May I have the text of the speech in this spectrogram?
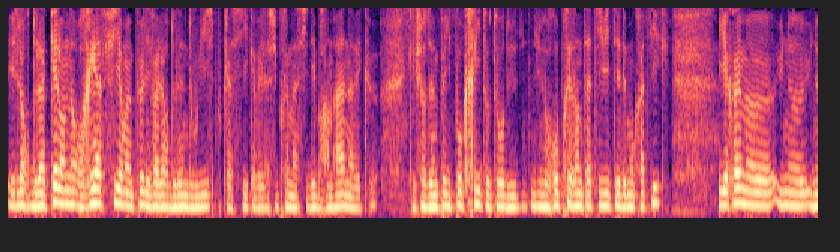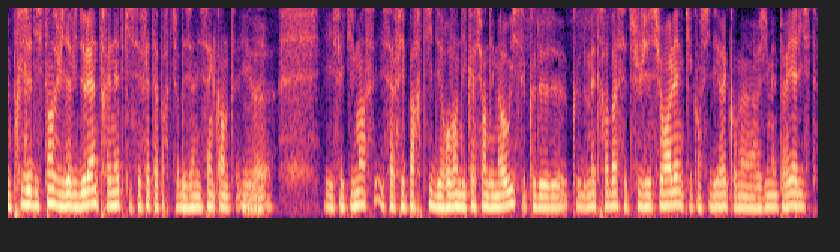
et lors de laquelle on réaffirme un peu les valeurs de l'hindouisme classique, avec la suprématie des brahmanes, avec euh, quelque chose d'un peu hypocrite autour du- d'une représentativité démocratique. Il y a quand même euh, une, une prise de distance vis-à-vis de l'Inde très nette qui s'est faite à partir des années 50. Et, Ouais. Et effectivement, ça fait partie des revendications des maoïstes que de, mettre à bas cette suggestion à qui est considérée comme un régime impérialiste.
